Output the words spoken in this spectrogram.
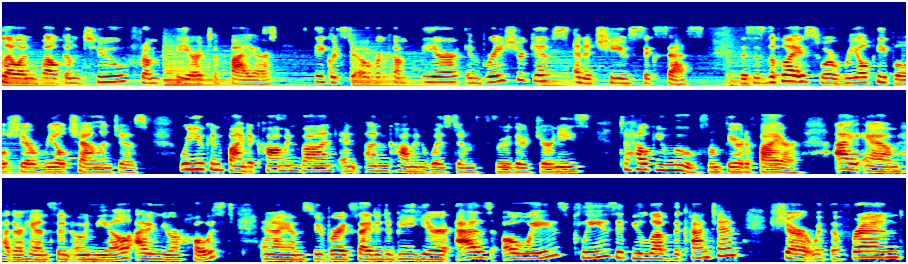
Hello, and welcome to From Fear to Fire Secrets to Overcome Fear, Embrace Your Gifts, and Achieve Success. This is the place where real people share real challenges, where you can find a common bond and uncommon wisdom through their journeys to help you move from fear to fire. I am Heather Hanson O'Neill. I am your host, and I am super excited to be here as always. Please, if you love the content, share it with a friend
